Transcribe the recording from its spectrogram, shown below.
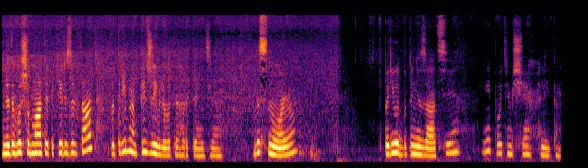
Для того, щоб мати такий результат, потрібно підживлювати гортензію весною, в період бутонізації і потім ще літом.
